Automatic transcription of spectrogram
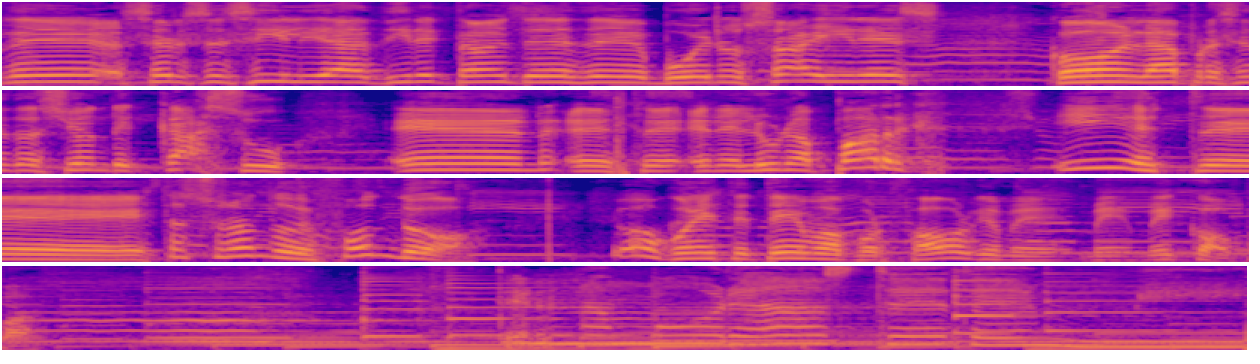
de Ser Cecilia directamente desde Buenos Aires con la presentación de Casu en, este, en el Luna Park. Y este está sonando de fondo vamos con este tema, por favor, que me, me, copa. Te enamoraste de mí,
